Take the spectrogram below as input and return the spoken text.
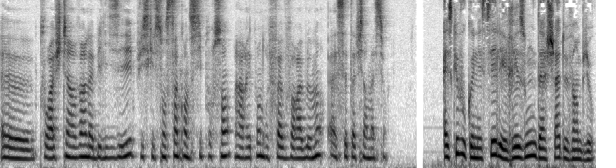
euh, pour acheter un vin labellisé, puisqu'ils sont 56% à répondre favorablement à cette affirmation. Est-ce que vous connaissez les raisons d'achat de vin bio?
